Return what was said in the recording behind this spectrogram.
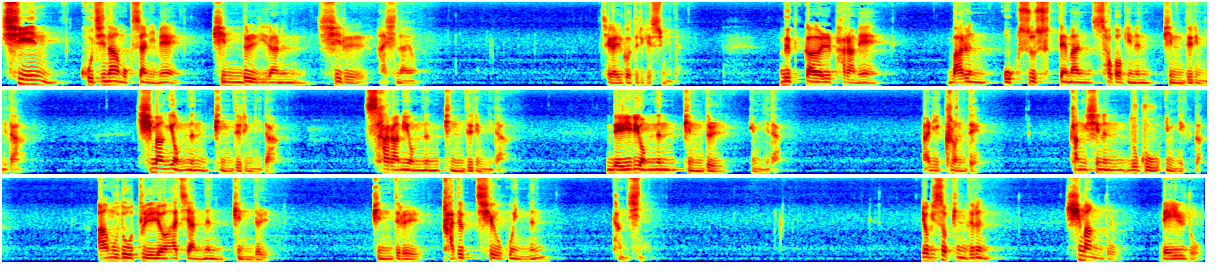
시인 고진아 목사님의 빈들이라는 시를 아시나요? 제가 읽어드리겠습니다. 늦가을 바람에 마른 옥수수 때만 서거기는 빈들입니다. 희망이 없는 빈들입니다. 사람이 없는 빈들입니다. 내일이 없는 빈들입니다. 아니, 그런데 당신은 누구입니까? 아무도 들려 하지 않는 빈들, 빈들을 가득 채우고 있는 당신. 여기서 빈들은 희망도, 내일도,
